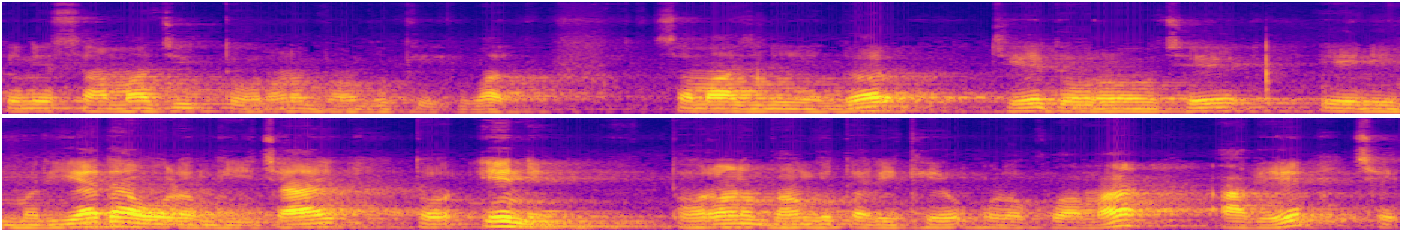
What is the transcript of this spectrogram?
તેને સામાજિક ધોરણ ભંગ કહેવાય. સમાજની અંદર જે ધોરણો છે, એની મર્યાદા ઓળંગી જાય, તો એને ધોરણ ભંગ તરીકે ઓળખવામાં આવે છે.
